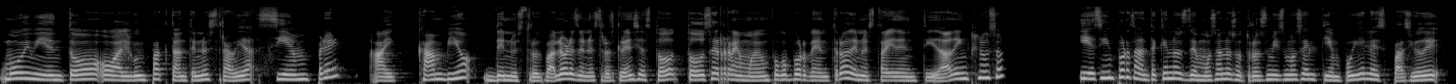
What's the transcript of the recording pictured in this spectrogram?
movimiento o algo impactante en nuestra vida, siempre hay cambio de nuestros valores, de nuestras creencias, todo, todo se remueve un poco por dentro de nuestra identidad incluso. Y es importante que nos demos a nosotros mismos el tiempo y el espacio de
